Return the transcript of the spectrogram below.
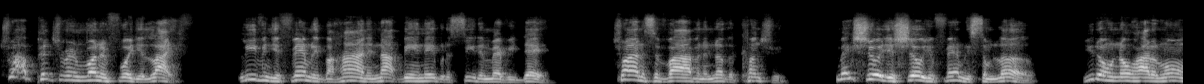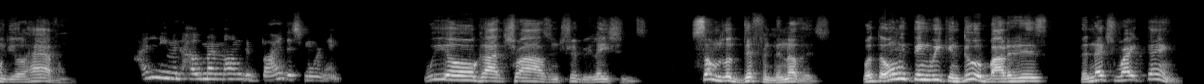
Try picturing running for your life, leaving your family behind and not being able to see them every day, trying to survive in another country. Make sure you show your family some love. You don't know how long you'll have them. I didn't even hug my mom goodbye this morning. We all got trials and tribulations. Some look different than others, but the only thing we can do about it is the next right thing.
